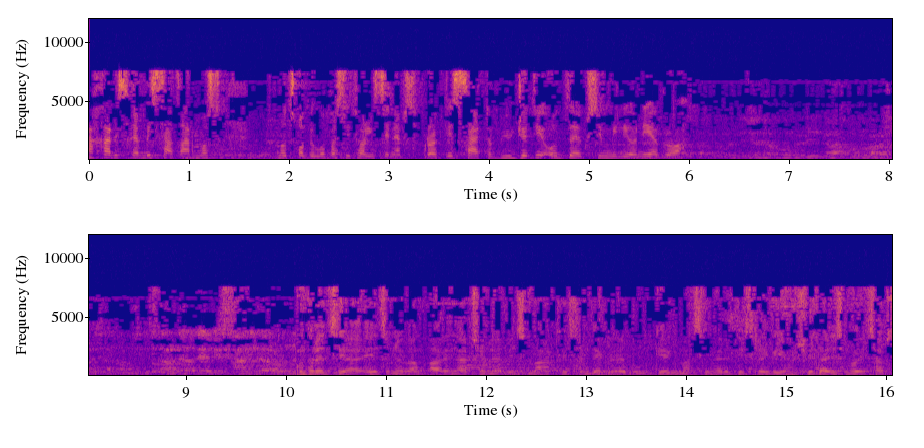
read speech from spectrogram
დახარისხების საწარმოს მოწყობილობას ითვალისწინებს. პროექტის საერთო ბიუჯეტი 26 მილიონი ევროა. კონფერენცია ეწონება მყარი ნარჩენების მართვის ინტეგრირებულ გეგმას იმერეთის რეგიონში და ის მოიცავს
